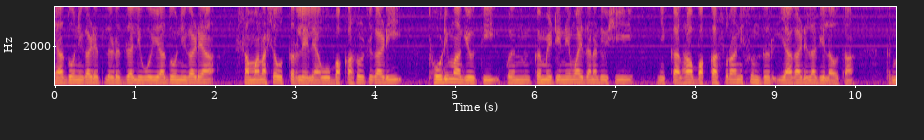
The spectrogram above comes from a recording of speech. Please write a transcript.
या दोन्ही गाड्यात लढत झाली व या दोन्ही गाड्या समान अशा उतरलेल्या व बाकासूरची गाडी थोडी मागे होती. पण कमिटीने मैदाना दिवशी निकाल हा बाकासूर आणि सुंदर या गाडीला दिला होता. तर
